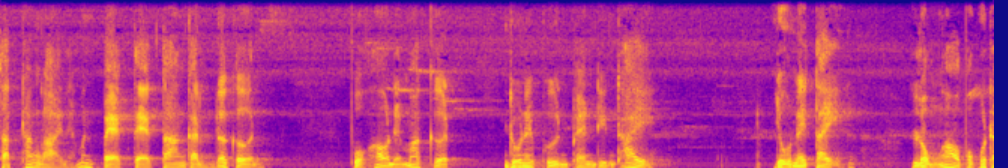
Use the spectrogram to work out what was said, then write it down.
สัตว์ทั้งหลายเนี่ยมันแปลกแตกต่างกันเหลือเกิน พวกเฮาเนี่ยมาเกิดอยู่ในพื้นแผ่นดินไทย อยู่ในไตหล่มเงาพระพุทธ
